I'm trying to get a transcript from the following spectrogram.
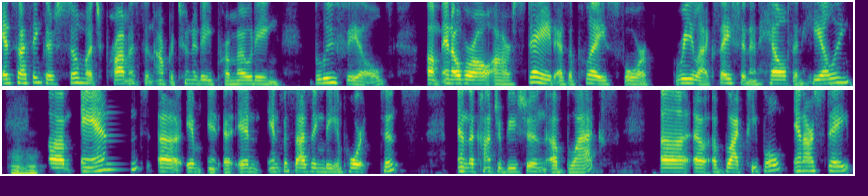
and so I think there's so much promise and opportunity promoting Bluefields um, and overall our state as a place for relaxation and health and healing, mm-hmm. um, and uh, in, in, in emphasizing the importance and the contribution of Blacks, uh, uh, of Black people in our state.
